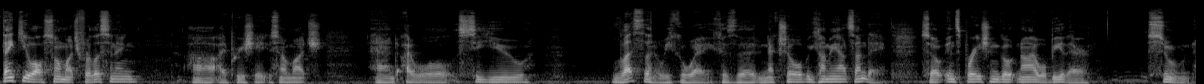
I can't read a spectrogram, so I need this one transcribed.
Thank you all so much for listening. Uh, i appreciate you so much and i will see you less than a week away because the next show will be coming out sunday. So inspiration goat and i will be there soon.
